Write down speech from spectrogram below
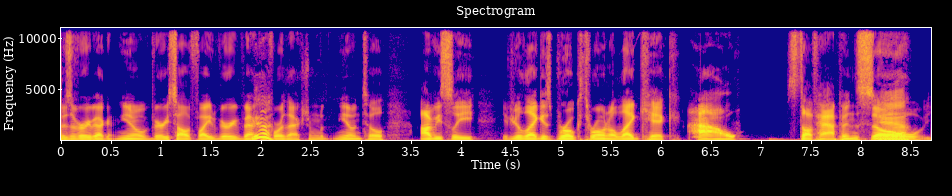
was a very back you know very solid fight, very back Yeah. and forth action. With, you know until obviously if your leg is broke throwing a leg kick, Ow. stuff happens. So Yeah.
